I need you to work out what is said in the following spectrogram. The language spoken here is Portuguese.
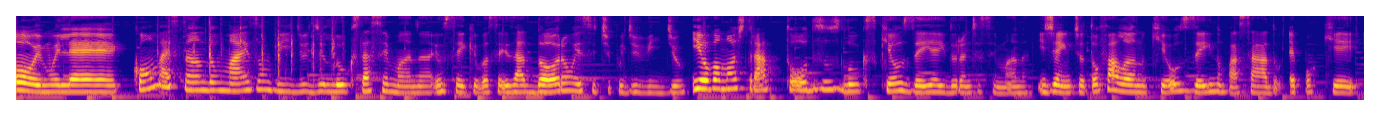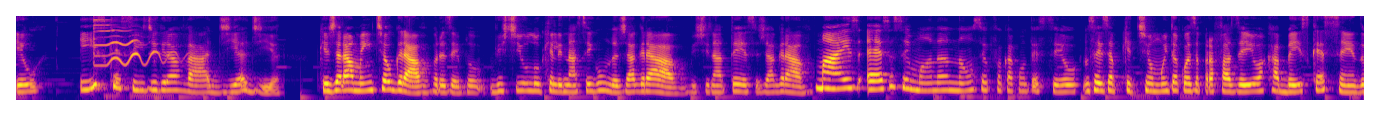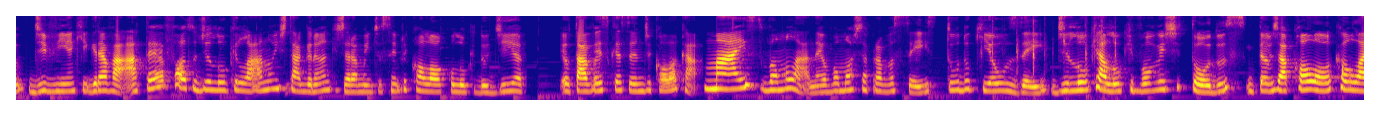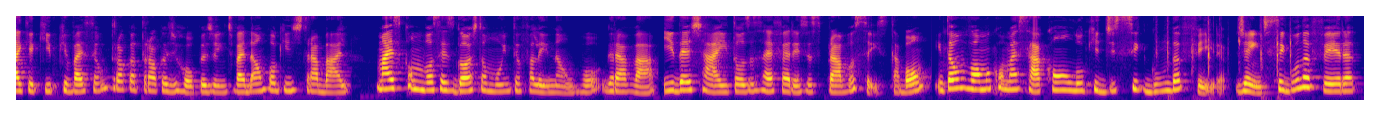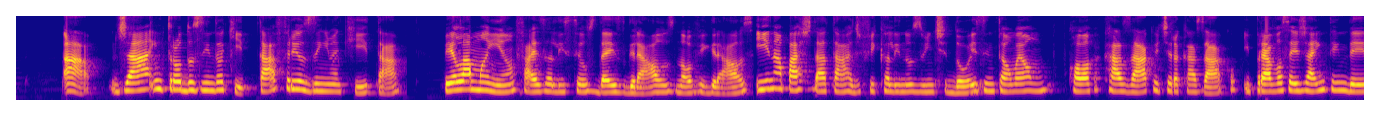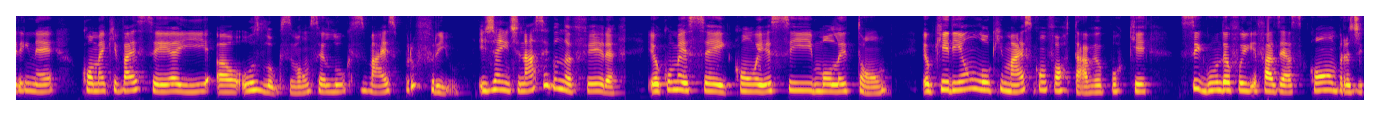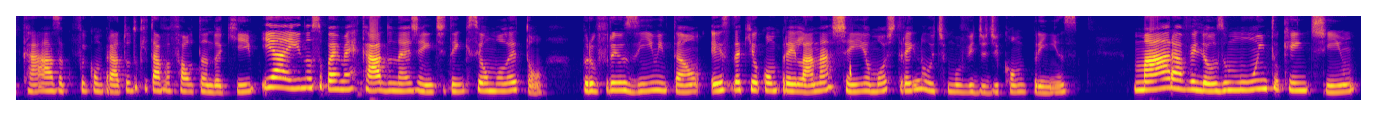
Oi, mulher! Começando mais um vídeo de looks da semana. Eu sei que vocês adoram esse tipo de vídeo. E eu vou mostrar todos os looks que eu usei aí durante a semana. E, gente, eu tô falando que eu usei no passado é porque eu esqueci de gravar dia a dia. Porque geralmente eu gravo, por exemplo, vestir o look ali na segunda, já gravo. Vestir na terça, já gravo. Mas essa semana não sei o que foi que aconteceu. Não sei se é porque tinha muita coisa para fazer e eu acabei esquecendo de vir aqui gravar. Até foto de look lá no Instagram, que geralmente eu sempre coloco o look do dia, eu tava esquecendo de colocar. Mas vamos lá, né? Eu vou mostrar para vocês tudo que eu usei de look a look, vou vestir todos. Então já coloca o like aqui, porque vai ser um troca-troca de roupa, gente. Vai dar um pouquinho de trabalho. Mas como vocês gostam muito, eu falei, não, vou gravar e deixar aí todas as referências para vocês, tá bom? Então vamos começar com o look de segunda-feira. Gente, segunda-feira, ah, já introduzindo aqui, tá friozinho aqui, tá? Pela manhã faz ali seus 10 graus, 9 graus. E na parte da tarde fica ali nos 22. Então é um. Coloca casaco e tira casaco. E para vocês já entenderem, né, como é que vai ser aí uh, os looks. Vão ser looks mais pro frio. E, gente, na segunda-feira eu comecei com esse moletom. Eu queria um look mais confortável porque Segunda, eu fui fazer as compras de casa, fui comprar tudo que estava faltando aqui. E aí no supermercado, né, gente, tem que ser um moletom. Pro friozinho, então, esse daqui eu comprei lá na Shein, eu mostrei no último vídeo de comprinhas. Maravilhoso, muito quentinho.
